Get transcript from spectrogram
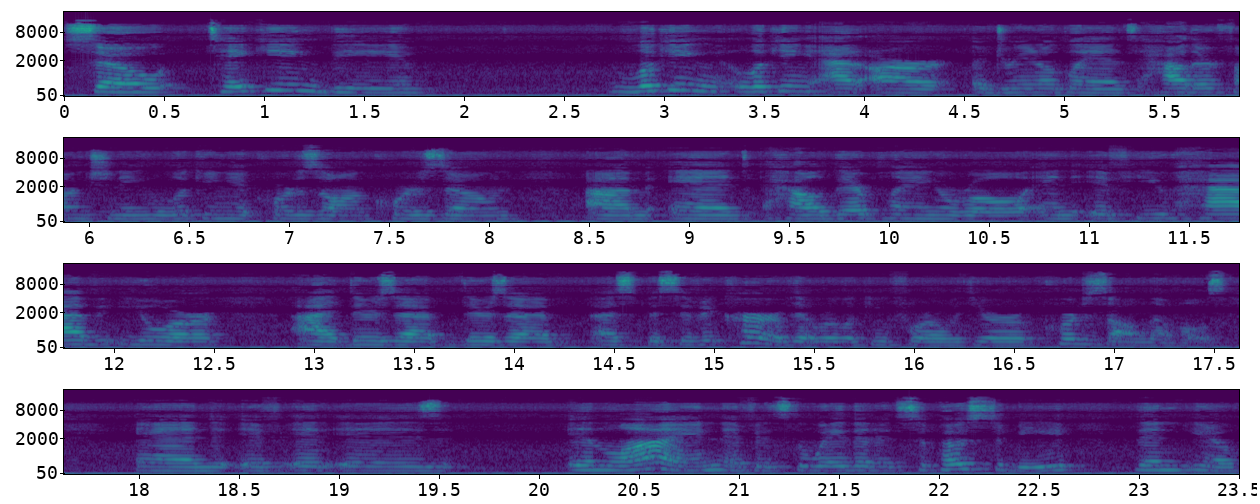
So taking the looking looking at our adrenal glands, how they're functioning, looking at cortisol and cortisone, um, and how they're playing a role, and if you have your uh, there's a there's a, a specific curve that we're looking for with your cortisol levels, and if it is in line, if it's the way that it's supposed to be, then you know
